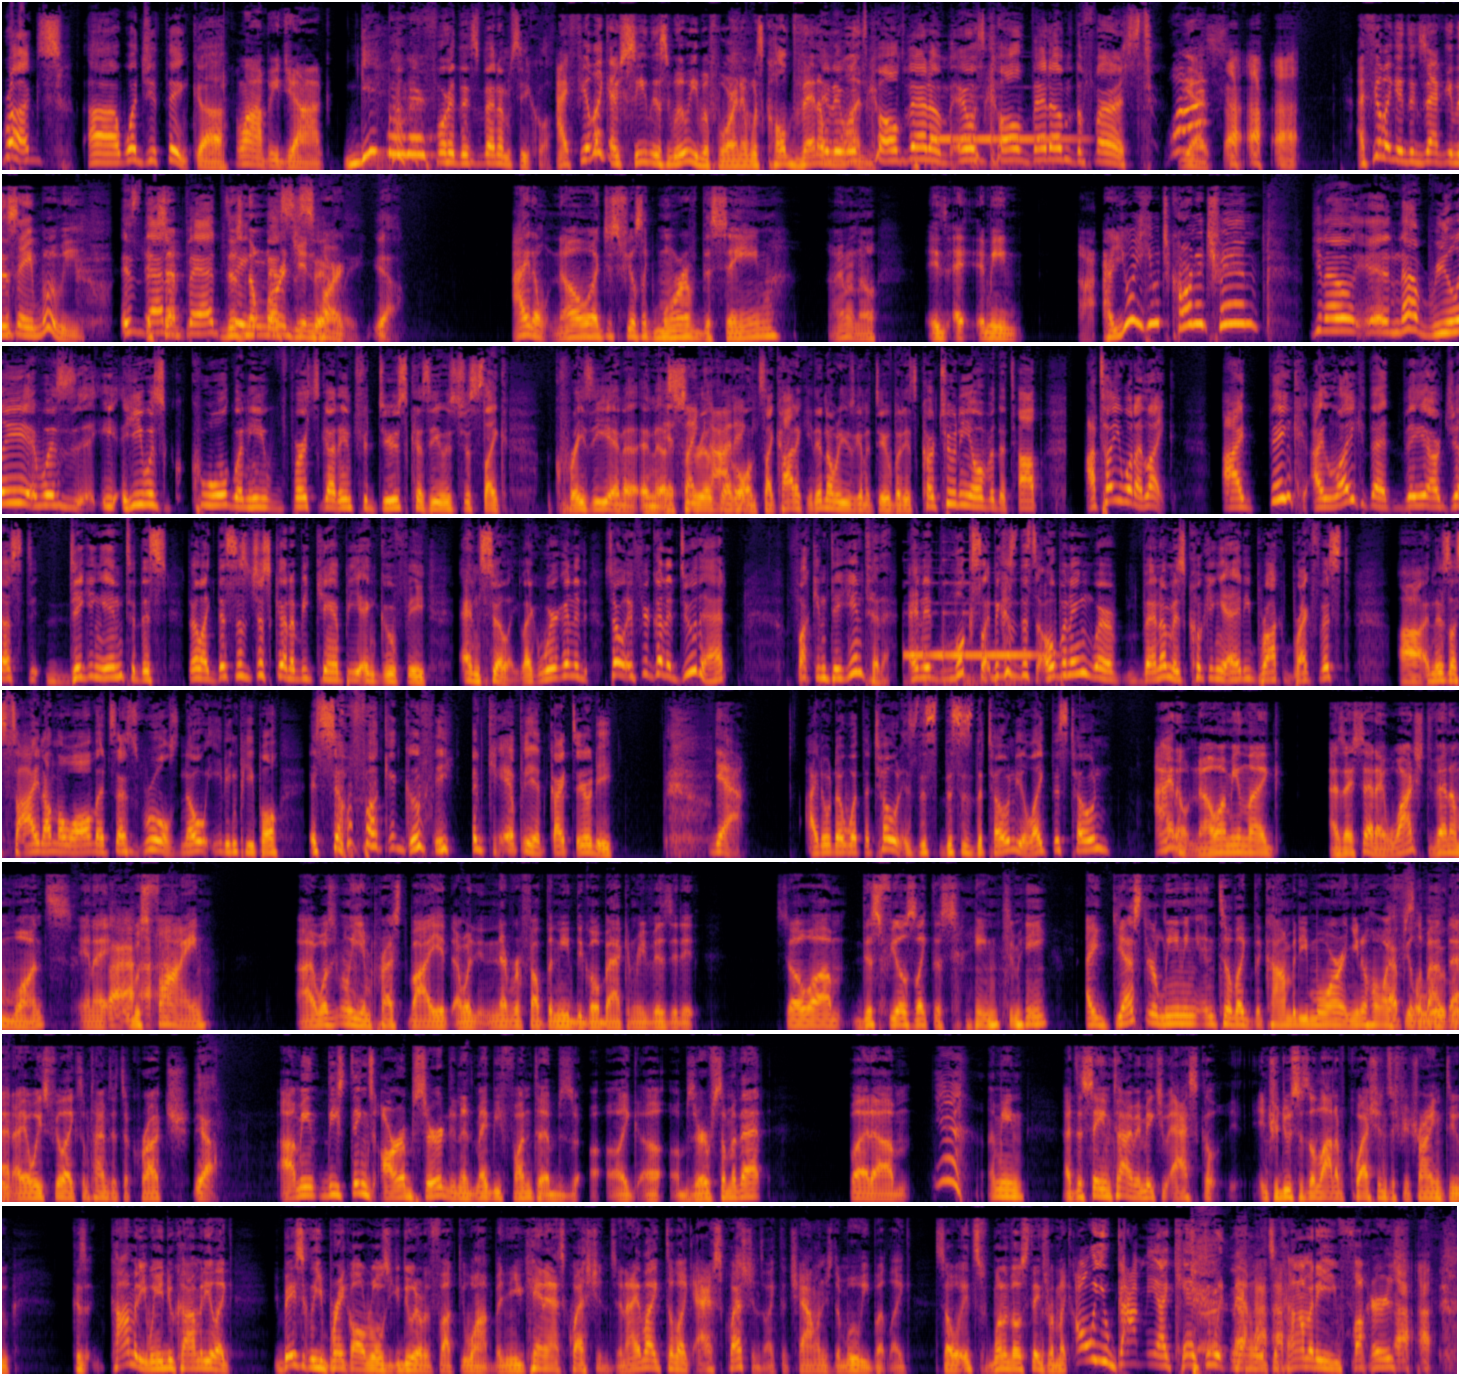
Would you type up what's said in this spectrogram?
Rugs, uh, what'd you think uh, Floppy jock. Geek Boner. for this Venom sequel? I feel like I've seen this movie before, and it was called Venom And it One. was called Venom. It was called Venom the First. Yes, I feel like it's exactly the same movie. Is that Except a bad there's no origin part. Yeah. I don't know. It just feels like more of the same. I don't know. Is I, I mean, are you a huge Carnage fan? You know, eh, not really. It was he, he was cool when he first got introduced because he was just like crazy and a, and a Yeah, serial criminal and psychotic. He didn't know what he was going to do, but it's cartoony over the top. I'll tell you what I like. I think I like that they are just digging into this. They're like, this is just going to be campy and goofy and silly. Like we're going to. So if you're going to do that, fucking dig into that. And it looks like because this opening where Venom is cooking Eddie Brock breakfast, uh, and there's a sign on the wall that says rules: no eating people. It's so fucking goofy and campy and cartoony. Yeah. I don't know what the tone is. This this is the tone. You like this tone? I don't know. I mean, like, as I said, I watched Venom once and I, it was fine. I wasn't really impressed by it. I would never felt the need to go back and revisit it. So, um, this feels like the same to me. I guess they're leaning into like the comedy more, and you know how I feel about that. I always feel like sometimes it's a crutch. Yeah. I mean, these things are absurd, and it might be fun to observe, like uh, observe some of that. But um, yeah, I mean, at the same time, it makes you ask, introduces a lot of questions if you're trying to, because comedy, when you do comedy, like basically you break all rules, you can do whatever the fuck you want, but you can't ask questions. And I like to like ask questions, I like to challenge the movie, but like. So it's one of those things where I'm like, "Oh, you got me! I can't do it now. It's a comedy, you fuckers,"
